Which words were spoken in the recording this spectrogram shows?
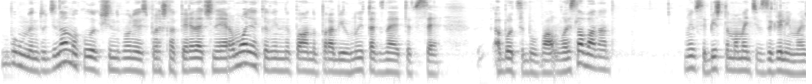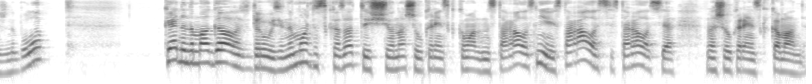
Був момент у Динамо, коли, якщо не помиляюсь, пройшла передача на Ярмоленка, він непогано пробіл. Ну і так, знаєте, все. Або це був Ва- Владислав Ванат. Ну і все, більше там моментів взагалі майже не було. Ке не намагалась, друзі. Не можна сказати, що наша українська команда не старалась. Ні, старалася, старалася наша українська команда.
